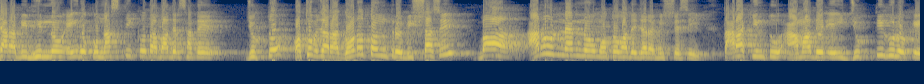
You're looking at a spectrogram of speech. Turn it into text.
যারা বিভিন্ন এইরকম নাস্তিকতাবাদের সাথে যুক্ত, অথবা যারা গণতন্ত্রে বিশ্বাসী বা আরও অন্যান্য মতবাদে যারা বিশ্বাসী, তারা কিন্তু আমাদের এই যুক্তিগুলোকে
